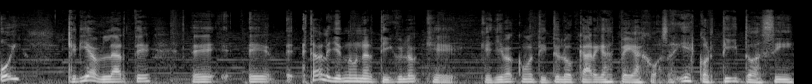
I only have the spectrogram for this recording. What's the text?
Hoy quería hablarte, eh, eh, estaba leyendo un artículo que, lleva como título Cargas pegajosas y es cortito así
